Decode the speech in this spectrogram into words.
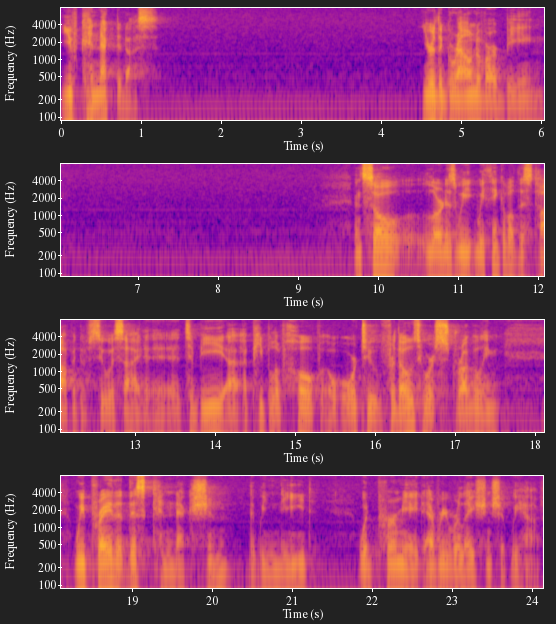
you've connected us. You're the ground of our being. And so, Lord, as we, we think about this topic of suicide, uh, to be a, a, people of hope, or, to for those who are struggling, we pray that this connection that we need would permeate every relationship we have.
